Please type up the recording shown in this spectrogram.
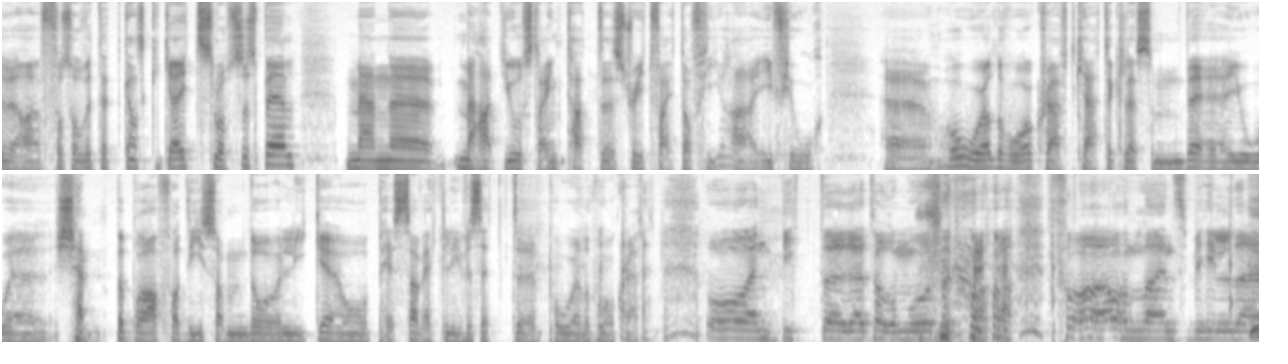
det var for så vidt et ganske greit slåssespill, men vi hadde jo strengt tatt Street Fighter 4 i fjor. Uh, og World of Warcraft Cataclysm det er jo uh, kjempebra for de som da liker å pisse vekk livet sitt uh, på World of Warcraft. og en bitter Tormod på, på online-spill der,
